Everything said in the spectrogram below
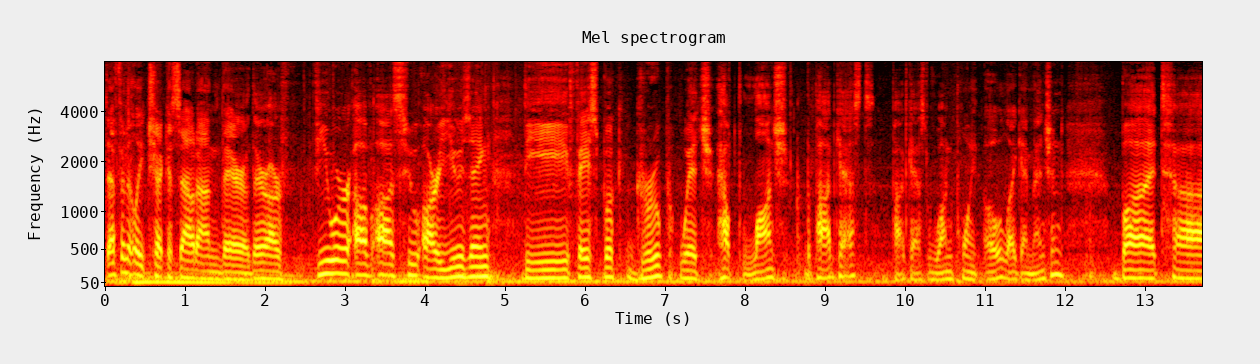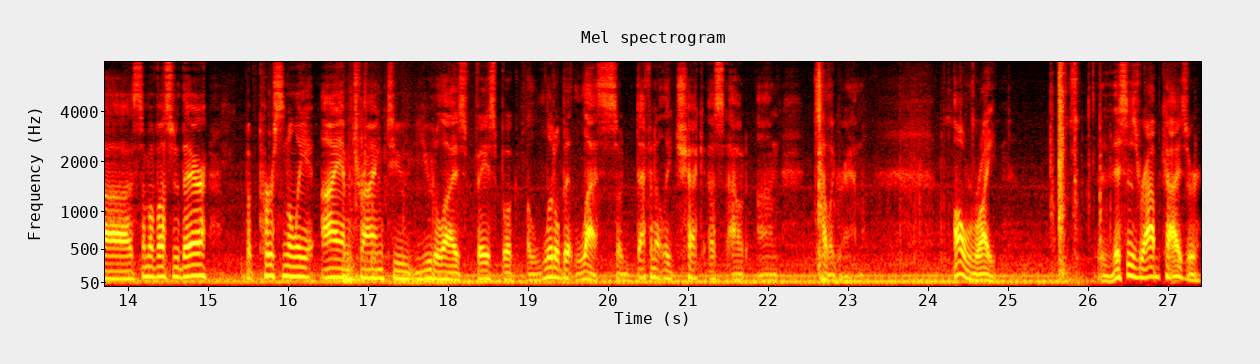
definitely check us out on there. There are fewer of us who are using the Facebook group, which helped launch the podcast, podcast 1.0, like I mentioned. But uh, some of us are there but personally, I am trying to utilize Facebook a little bit less. So definitely check us out on Telegram. All right. This is Rob Kaiser,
